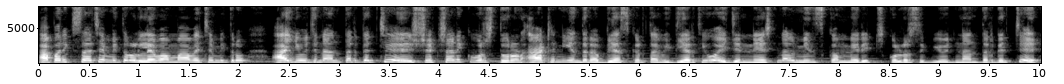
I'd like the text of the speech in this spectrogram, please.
આ પરીક્ષા છે મિત્રો, લેવામાં આવે છે મિત્રો. આ યોજના અંતર્ગત છે, શૈક્ષણિક વર્ષ ધોરણ આઠની અંદર અભ્યાસ કરતા વિદ્યાર્થીઓએ જે national means cum merit scholarship યોજના અંતર્ગત છે,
